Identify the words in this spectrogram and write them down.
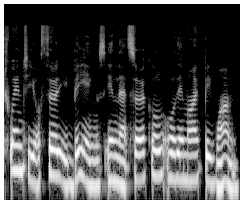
20 or 30 beings in that circle, or there might be one.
